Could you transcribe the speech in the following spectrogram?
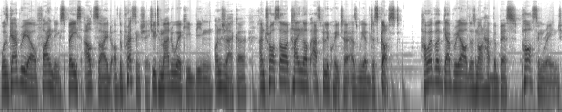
was Gabriel finding space outside of the pressing shape due to Madueke being on Xhaka and Trossard tying up Azpilicueta as we have discussed. However, Gabriel does not have the best passing range,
